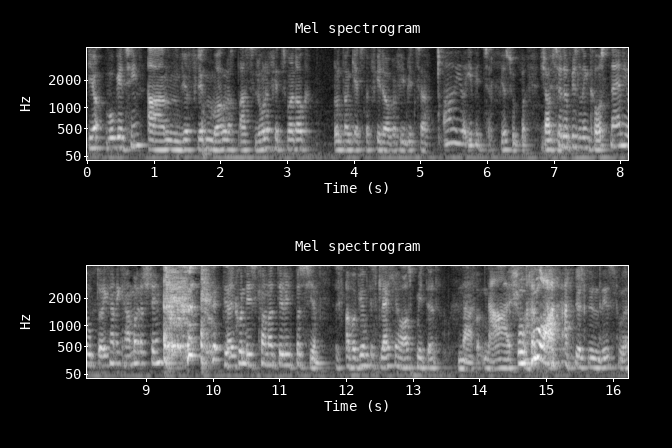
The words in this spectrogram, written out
Ja. Wo geht's hin? Ähm, wir fliegen morgen nach Barcelona für zwei Tage und dann geht's noch vier Tage auf Ibiza. Ah ja, Ibiza. Ja, super. Schaut euch da ein bisschen in den Kosten ein, ob da euch keine Kameras stehen. Das kann, das kann natürlich passieren. das, aber wir haben das gleiche Haus gemietet. Nein. Nein, Oh, Spaß. ja, stell dir das vor.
